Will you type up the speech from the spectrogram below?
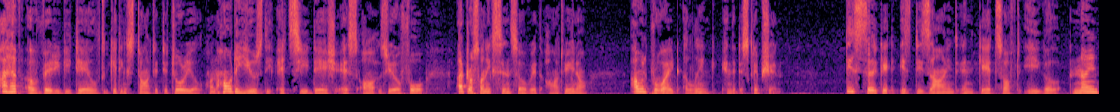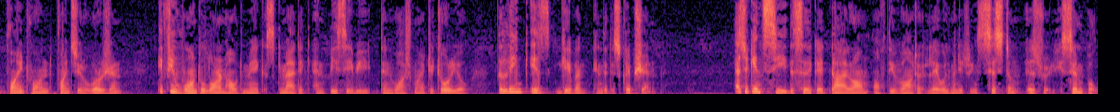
I have a very detailed getting started tutorial on how to use the HC-SR04 ultrasonic sensor with Arduino. I will provide a link in the description. This circuit is designed in CadSoft Eagle 9.1.0 version. If you want to learn how to make schematic and PCB then watch my tutorial. The link is given in the description. As you can see the circuit diagram of the water level monitoring system is very simple.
